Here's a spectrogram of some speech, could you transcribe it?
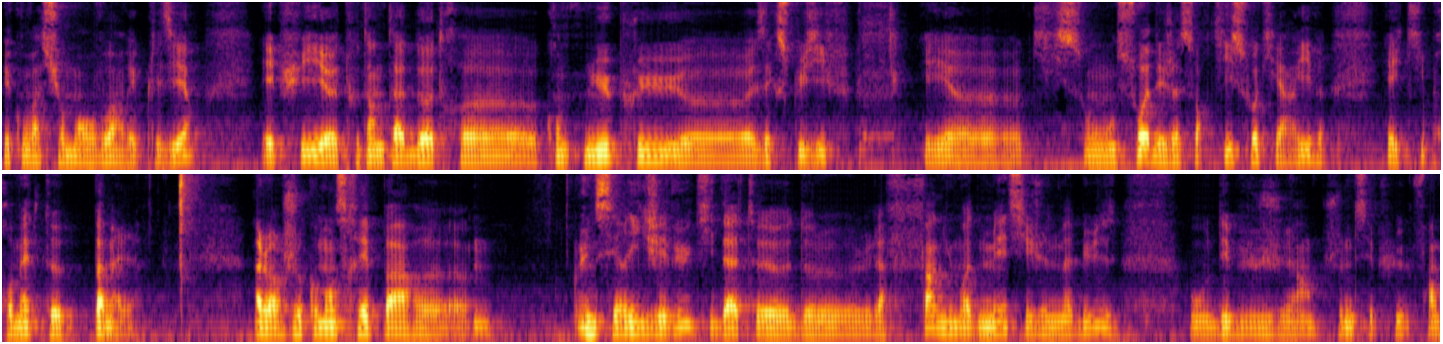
mais qu'on va sûrement revoir avec plaisir, et puis euh, tout un tas d'autres euh, contenus plus exclusifs et qui sont soit déjà sortis, soit qui arrivent et qui promettent pas mal. Alors je commencerai par une série que j'ai vue qui date de la fin du mois de mai, si je ne m'abuse, ou début juin, je ne sais plus, enfin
